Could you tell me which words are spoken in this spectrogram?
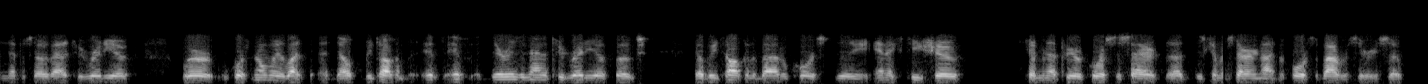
an episode of Attitude Radio, where of course normally like they'll be talking if if there is an Attitude Radio, folks, they'll be talking about of course the NXT show coming up here, of course, this Saturday, uh, this coming Saturday night before Survivor Series. So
